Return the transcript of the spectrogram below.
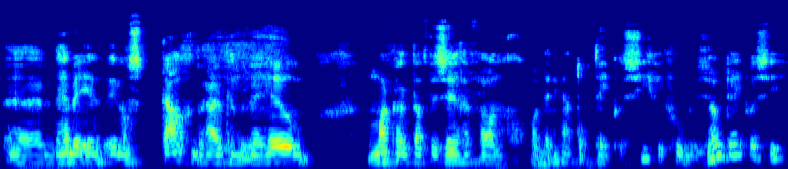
Eh, we hebben in, ons taalgebruik hebben we heel makkelijk dat we zeggen van, "Goh, wat ben ik nou toch depressief? Ik voel me zo depressief.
